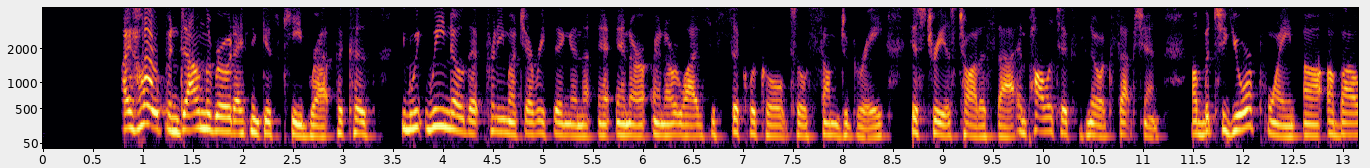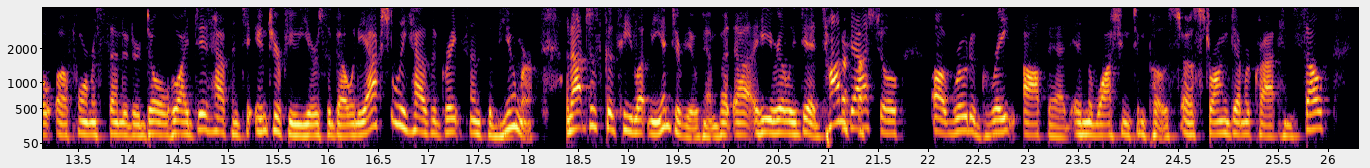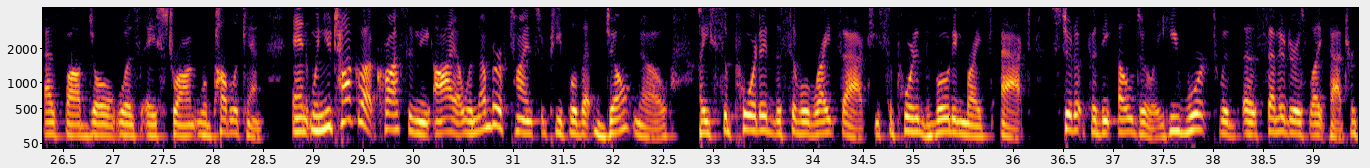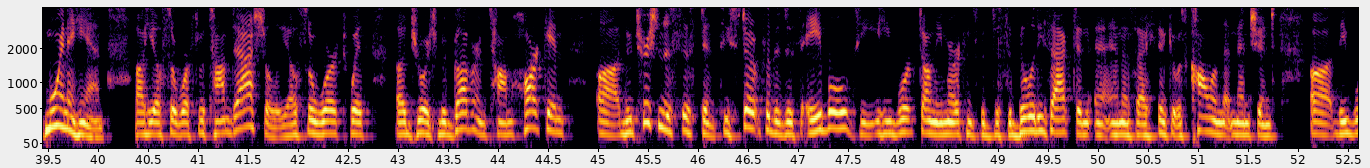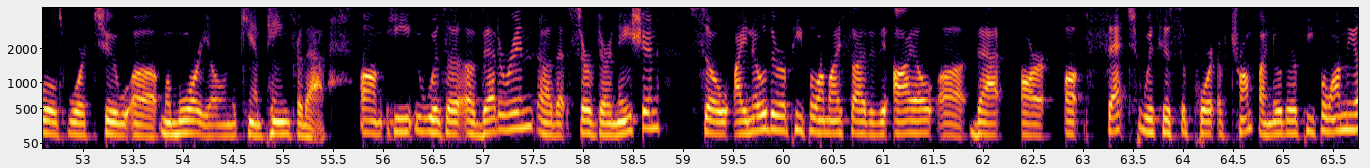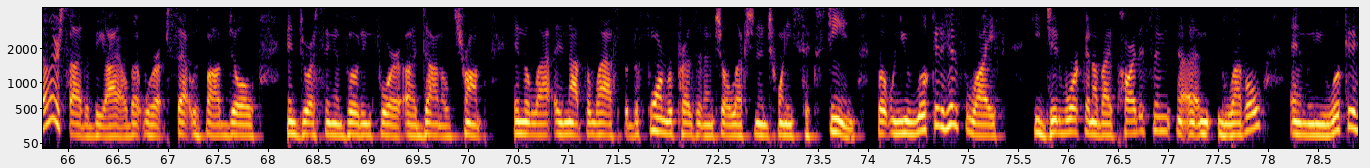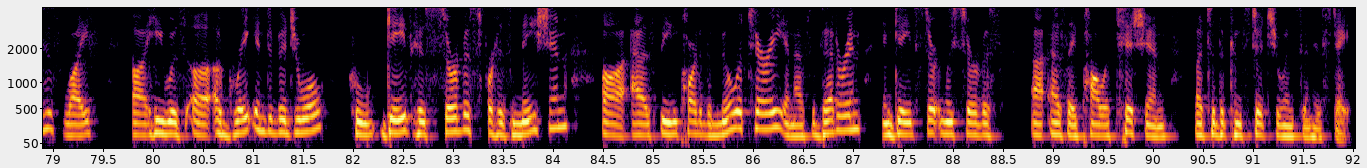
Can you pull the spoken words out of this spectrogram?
I hope, and down the road, I think is key, Brett, because we, we know that pretty much everything in, in our in our lives is cyclical to some degree. History has taught us that, and politics is no exception. Uh, but to your point uh, about uh, former Senator Dole, who I did happen to interview years ago, and he actually has a great sense of humor, not just because he let me interview him, but uh, he really did. Tom Daschle uh, wrote a great op-ed in the Washington Post, a strong Democrat himself, as Bob Dole was a strong Republican. And when you talk about crossing the aisle, number of times for people that don't know, he supported the Civil Rights Act. He supported the Voting Rights Act, stood up for the elderly. He worked with uh, senators like Patrick Moynihan. Uh, he also worked with Tom Daschle. He also worked with uh, George McGovern, Tom Harkin, uh, nutrition assistants. He stood up for the disabled. He, he worked on the Americans with Disabilities Act. And, and as I think it was Colin that mentioned, uh, the World War II uh, memorial and the campaign for that. Um, he was a, a veteran that served our nation. So I know there are people on my side of the aisle that are upset with his support of Trump. I know there are people on the other side of the aisle that were upset with Bob Dole endorsing and voting for uh, Donald Trump in the la- not the last, but the former presidential election in 2016. But when you look at his life, he did work on a bipartisan uh, level, and when you look at his life, uh, he was a great individual who gave his service for his nation uh, as being part of the military and as a veteran, and gave certainly service uh, as a politician uh, to the constituents in his state.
